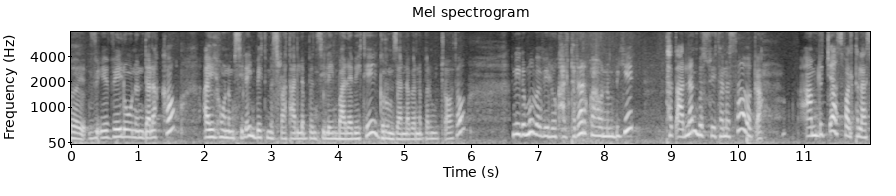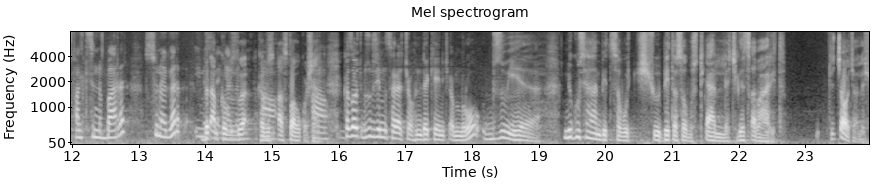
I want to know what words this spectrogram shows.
እ፣ ቬሎውን እንደለካው አይሆንም ሲለኝ ቤት መስራት አለብን ሲለኝ ባለቤቴ ግሩም ዘነበ ነበር የሚጫወተው። እኔ ደግሞ በቬሎ ካልተዳርኩ አይሆንም ብዬ ተጣላን። በሱ የተነሳ በቃ አምልጬ አስፋልት ለአስፋልት ስንባረር እሱ ነገር በጣም ከብዙ አስተዋውቆሻል። ከዛ ውጭ ብዙ ጊዜ የምትሰሪያቸው ህንደኬን ጨምሮ ብዙ የንጉሳውያን ቤተሰቦች ቤተሰብ ውስጥ ያለች ገጸ ባህሪት ትጫወቻለሽ።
